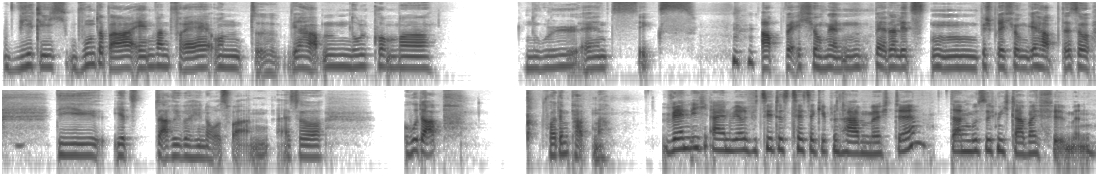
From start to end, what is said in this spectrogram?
wirklich wunderbar, einwandfrei. Und äh, wir haben 0,016 Abweichungen bei der letzten Besprechung gehabt, also die jetzt darüber hinaus waren. Also Hut ab vor dem Partner. Wenn ich ein verifiziertes Testergebnis haben möchte, dann muss ich mich dabei filmen.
